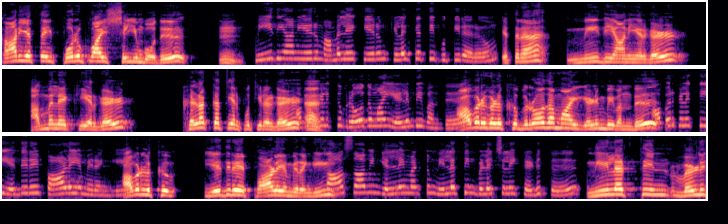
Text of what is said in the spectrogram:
காரியத்தை பொறுப்பாய் செய்யும்போது ம், மீதியானியரும் அமலேக்கியரும் கிழக்கத்தி புத்திரரும் எத்தனை? மீதியானியர்கள் அமலேக்கியர்கள் கிழக்கத்தியர் புத்திரர்கள் அவர்களுக்கு விரோதமாய் எழும்பி வந்து அவர்களுக்கு விரோதமாய் எழும்பி வந்து அவர்களுக்கு எதிரே பாளையம் இறங்கி அவர்களுக்கு எதிரே பாளையம் இறங்கி காசாவின் எல்லை மட்டும் நிலத்தின் விளைச்சலை கெடுத்து நிலத்தின் வெளி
